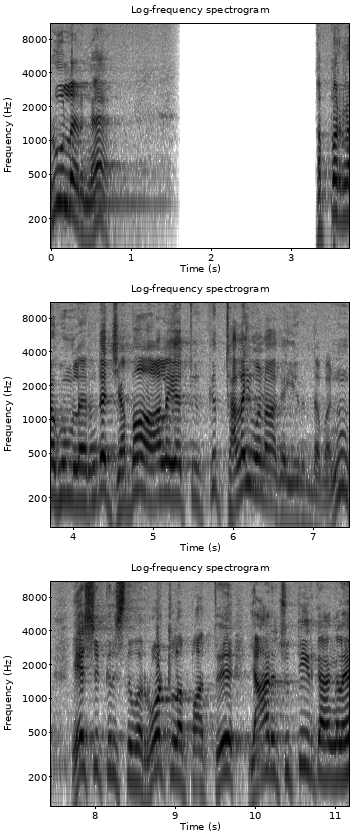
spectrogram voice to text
ரூலருங்க கப்பர் நகும்ல இருந்த ஜபா ஆலயத்திற்கு தலைவனாக இருந்தவன் ஏசு கிறிஸ்துவ ரோட்டில் பார்த்து யார் சுற்றி இருக்காங்களே?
